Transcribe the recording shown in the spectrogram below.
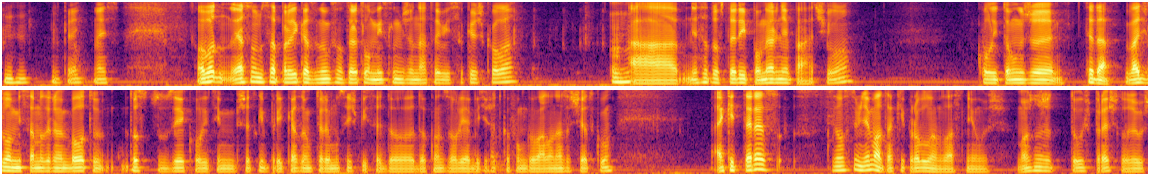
Mm-hmm. OK, nice. Lebo ja som sa prvýkrát s Linuxom stretol, myslím, že na tej vysokej škole. Uh-huh. A mne sa to vtedy pomerne páčilo. Kvôli tomu, že... Teda, vadilo mi samozrejme, bolo to dosť cudzie kvôli tým všetkým príkazom, ktoré musíš písať do, do konzoly, aby ti všetko fungovalo na začiatku. Aj keď teraz som s tým nemal taký problém vlastne už. Možno, že to už prešlo, že už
